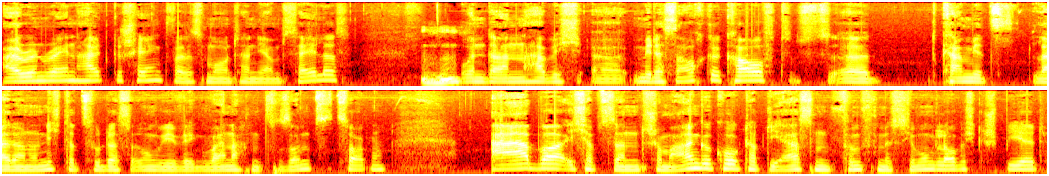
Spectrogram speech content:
Iron Rain halt geschenkt, weil das momentan ja im Sale ist. Mhm. Und dann habe ich äh, mir das auch gekauft. Es, äh, kam jetzt leider noch nicht dazu, das irgendwie wegen Weihnachten zusammen zu zocken. Aber ich habe es dann schon mal angeguckt, habe die ersten fünf Missionen, glaube ich, gespielt.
